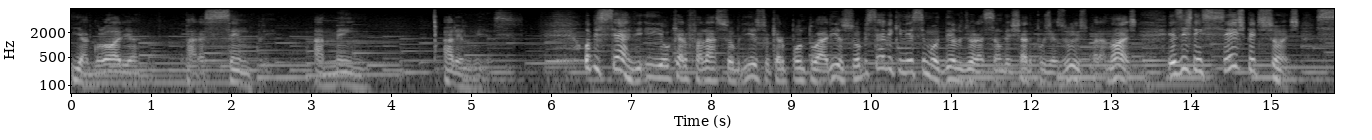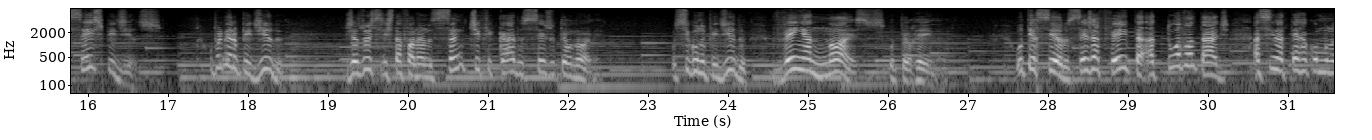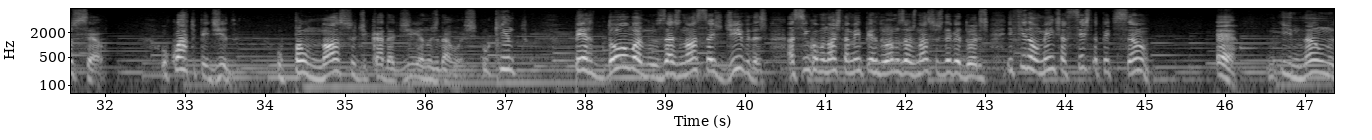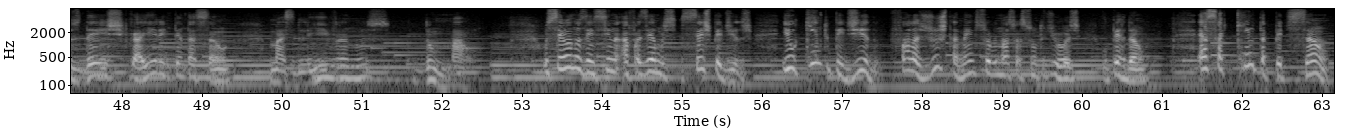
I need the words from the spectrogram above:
e a glória para sempre. Amém. Aleluias. Observe, e eu quero falar sobre isso, eu quero pontuar isso. Observe que nesse modelo de oração deixado por Jesus para nós, existem seis petições, seis pedidos. O primeiro pedido, Jesus está falando: santificado seja o teu nome. O segundo pedido, venha a nós o teu reino. O terceiro, seja feita a tua vontade, assim na terra como no céu. O quarto pedido, o pão nosso de cada dia nos dá hoje. O quinto, perdoa-nos as nossas dívidas, assim como nós também perdoamos aos nossos devedores. E finalmente, a sexta petição é: e não nos deixe cair em tentação, mas livra-nos do mal. O Senhor nos ensina a fazermos seis pedidos e o quinto pedido fala justamente sobre o nosso assunto de hoje, o perdão. Essa quinta petição,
